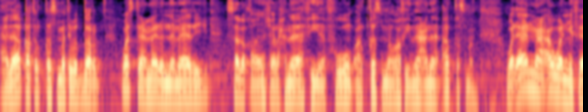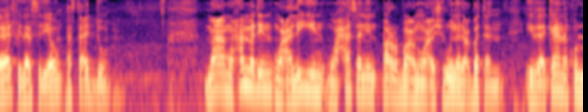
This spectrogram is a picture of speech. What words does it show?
علاقة القسمة بالضرب واستعمال النماذج سبق أن شرحناه في مفهوم القسمة وفي معنى القسمة. والآن مع أول مثال في درس اليوم أستعد. مع محمد وعلي وحسن أربع وعشرون لعبة. إذا كان كل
